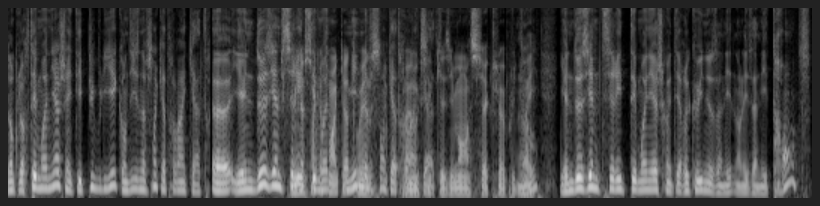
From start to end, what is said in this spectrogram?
Donc leur témoignage n'a été publié qu'en 1984. Euh, il y a une deuxième série 1984, de témoignages. Ouais, donc c'est 1984. quasiment un siècle plus tard. Oui. Il y a une deuxième série de témoignages qui ont été recueillis dans les, années, dans les années 30,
